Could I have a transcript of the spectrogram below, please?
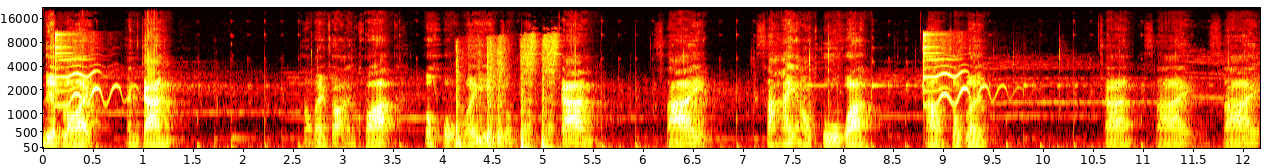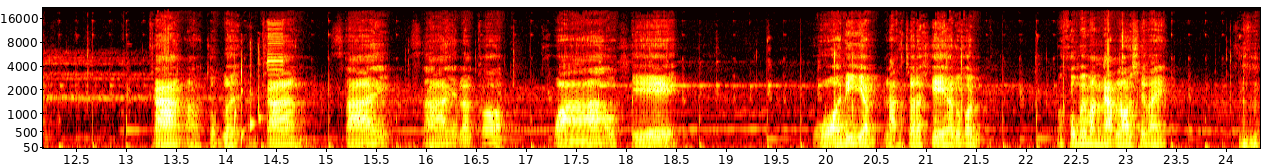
เรียบร้อย อันกลาง ต่อไปก็อันขวา โอ้โหจบ กลาง ซ้าย ซ้ายเอาถูกว่ะเอาจบเลย กลาง ซ้าย ซ้าย กลางเอาจบเลย กลาง ซ้าย ซ้าย แล้วก็ขวา โอเคโอ้อันนี้อย่าหลังจระเข้ครับทุกคน มันคงไม่มังงับเราใช่ไหมอืม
